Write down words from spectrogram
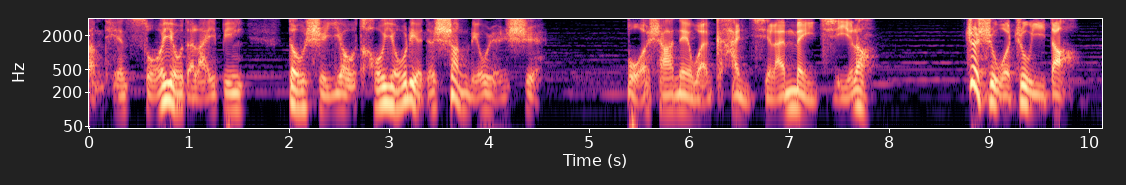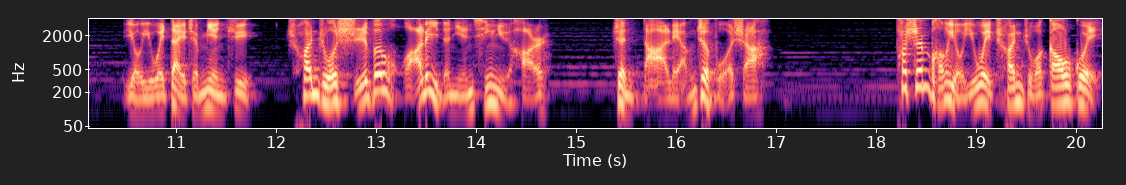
当天所有的来宾都是有头有脸的上流人士。博莎那晚看起来美极了。这时我注意到，有一位戴着面具、穿着十分华丽的年轻女孩，正打量着博莎。她身旁有一位穿着高贵、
